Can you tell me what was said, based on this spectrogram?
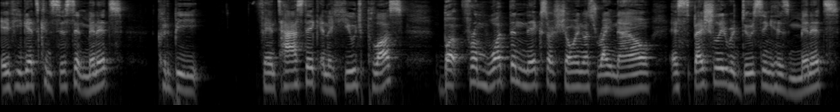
if he gets consistent minutes, could be fantastic and a huge plus. But from what the Knicks are showing us right now, especially reducing his minutes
